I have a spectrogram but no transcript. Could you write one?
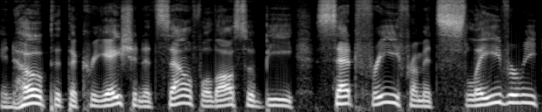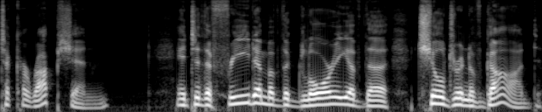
in hope that the creation itself will also be set free from its slavery to corruption into the freedom of the glory of the children of God.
